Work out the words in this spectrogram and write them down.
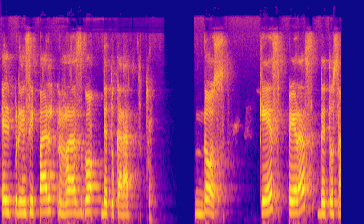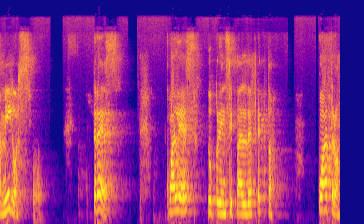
el principal rasgo de tu carácter? Dos, ¿qué esperas de tus amigos? Tres, ¿cuál es tu principal defecto? Cuatro,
